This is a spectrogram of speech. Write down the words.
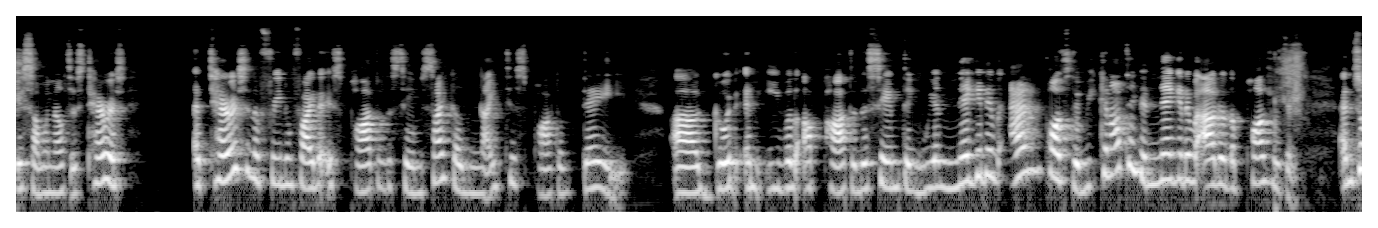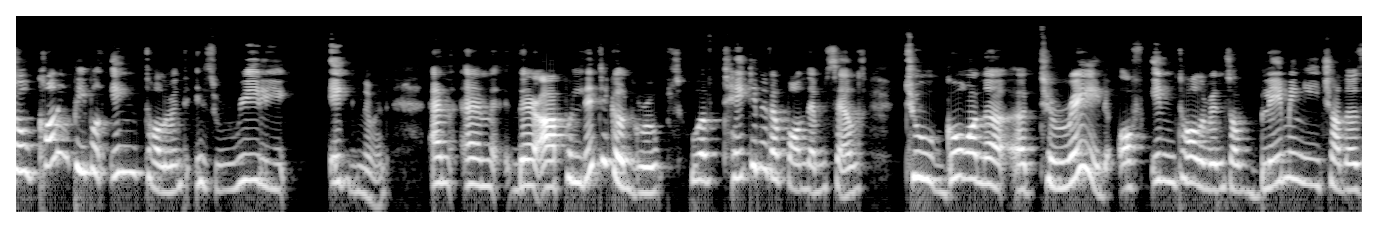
is someone else's terrorist. A terrorist and a freedom fighter is part of the same cycle. Night is part of day uh, good and evil are part of the same thing. We are negative and positive. We cannot take the negative out of the positive. And so calling people intolerant is really ignorant. And, and there are political groups who have taken it upon themselves to go on a, a tirade of intolerance, of blaming each other's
